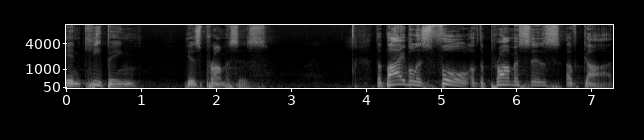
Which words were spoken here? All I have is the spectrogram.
in keeping his promises. The Bible is full of the promises of God.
